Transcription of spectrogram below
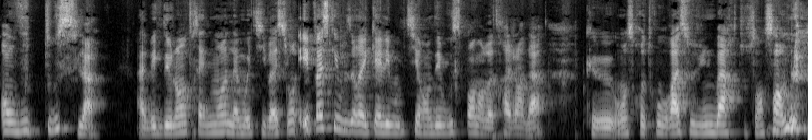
en vous tous là, avec de l'entraînement, de la motivation, et parce que vous aurez calé vos petits rendez-vous sport dans votre agenda, qu'on se retrouvera sous une barre tous ensemble.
